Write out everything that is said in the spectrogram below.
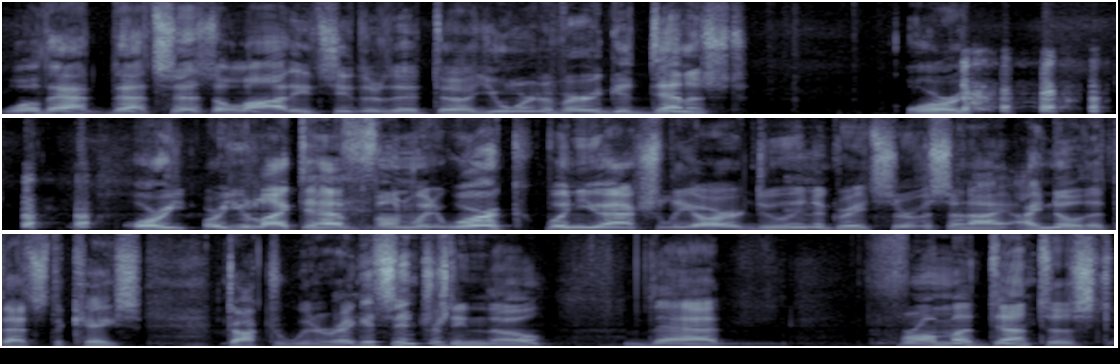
Well, that, that says a lot. It's either that uh, you weren't a very good dentist or, or, or you like to have fun with work when you actually are doing a great service. And I, I know that that's the case, Dr. Winteregg. It's interesting, though, that from a dentist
